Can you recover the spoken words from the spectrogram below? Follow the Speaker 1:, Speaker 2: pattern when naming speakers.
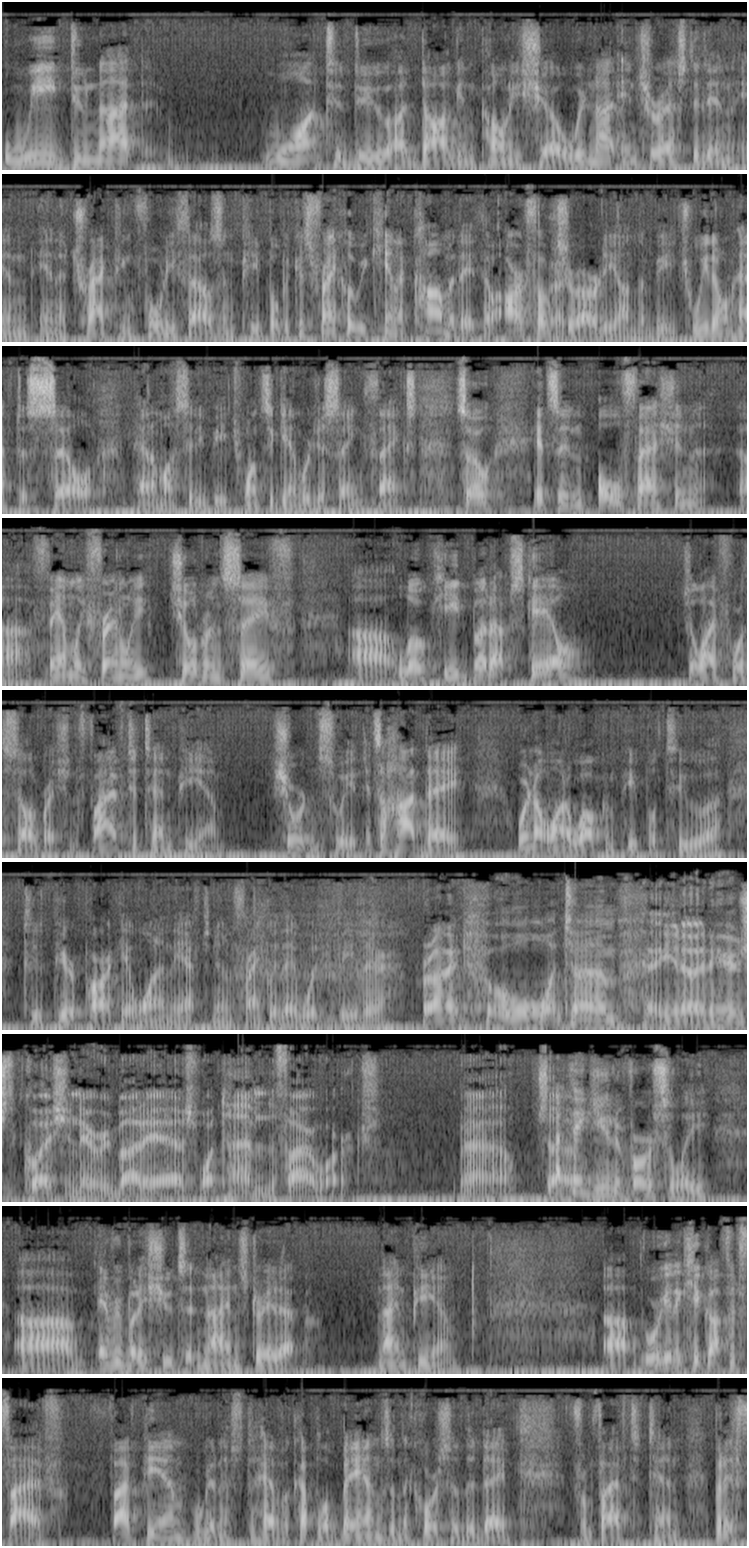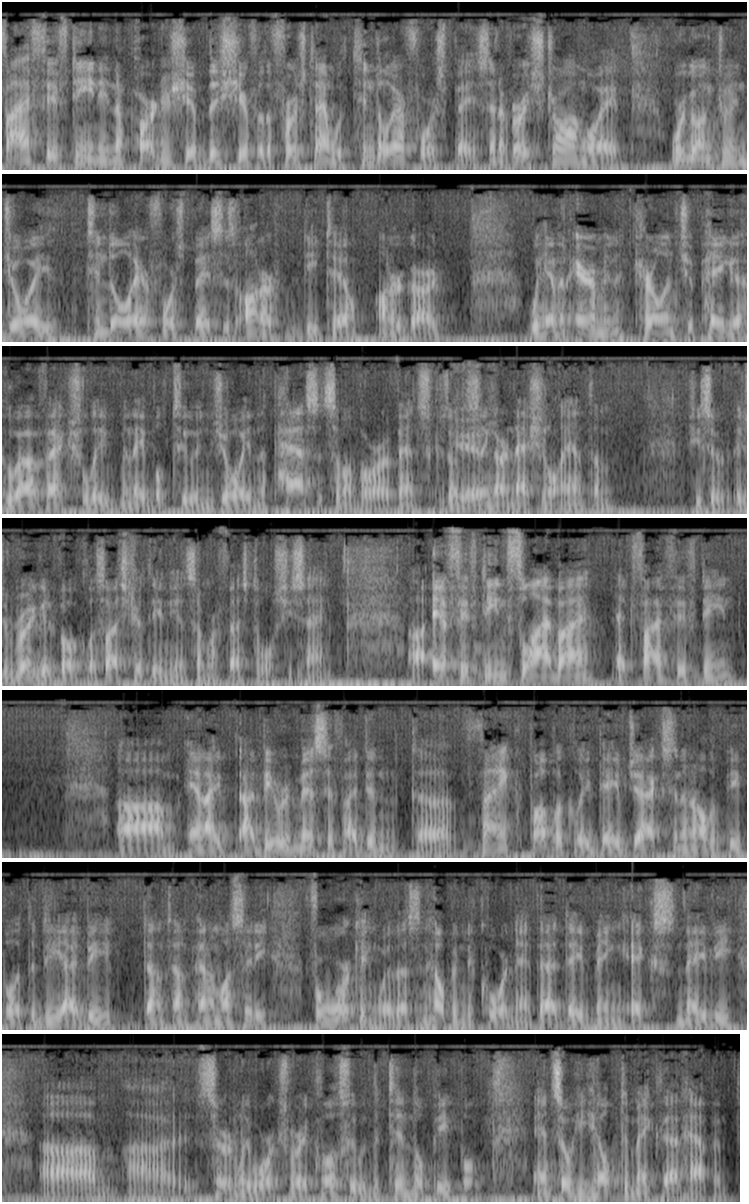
Speaker 1: we do not want to do a dog and pony show. We're not interested in, in, in attracting 40,000 people because, frankly, we can't accommodate them. Our folks
Speaker 2: Right.
Speaker 1: are already on the beach. We don't have to sell Panama City Beach. Once again, we're just saying thanks. So it's an old fashioned, uh, family friendly, children safe, uh, low key, but upscale July 4th celebration, 5 to 10 p.m. Short and sweet. It's a hot day. We don't want to welcome people to uh, to Pier Park at 1 in the afternoon. Frankly, they wouldn't be there.
Speaker 2: Right. Well, What time? You know, and here's the question everybody asks: What time the fireworks? Uh, so
Speaker 1: I think universally, uh, everybody shoots at 9 straight up, 9 p.m. Uh, we're going to kick off at 5. 5 p.m. We're going to have a couple of bands in the course of the day from 5 to 10. But at 5:15, in a partnership this year for the first time with Tyndall Air Force Base in a very strong way, we're going to enjoy Tyndall Air Force Base's honor detail, honor guard. We have an airman, Carolyn Chapega, who I've actually been able to enjoy in the past at some of our events because I
Speaker 2: Yes.
Speaker 1: sing our national anthem. She's a, is a very good vocalist. Last year at the Indian Summer Festival, she sang. Uh, F-15 flyby at 5:15. Um, and I, I'd be remiss if I didn't uh, thank publicly Dave Jackson and all the people at the DIB, downtown Panama City, for working with us and helping to coordinate that. Dave, being ex Navy, um, uh, certainly works very closely with the Tyndall people, and so he helped to make that happen.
